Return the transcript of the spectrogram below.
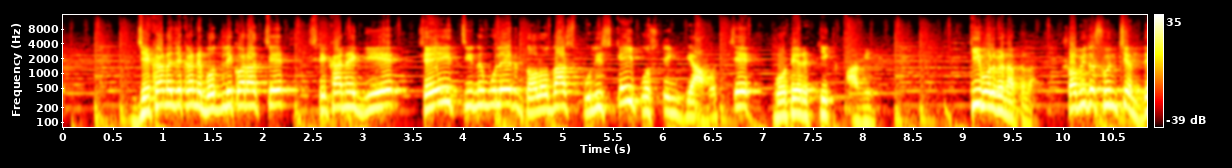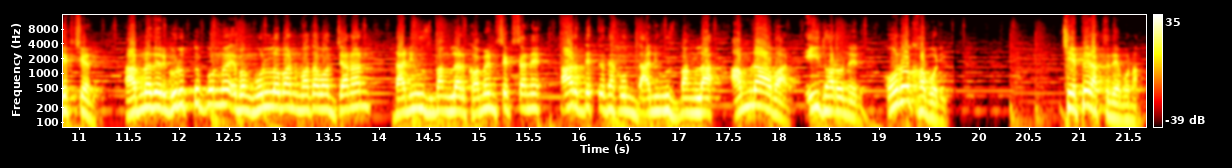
যেখানে যেখানে বদলি করাচ্ছে, সেখানে গিয়ে সেই তৃণমূলের দলদাস পুলিশকেই পোস্টিং দেওয়া হচ্ছে ভোটের ঠিক আগে। কি বলবেন আপনারা? সবই তো শুনছেন, দেখছেন। আপনাদের গুরুত্বপূর্ণ এবং মূল্যবান মতামত জানান দা নিউজ বাংলার কমেন্ট সেকশনে আর দেখতে থাকুন দা নিউজ বাংলা। আমরা আবার এই ধরনের কোনো খবরই চেপে রাখতে দেব না।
